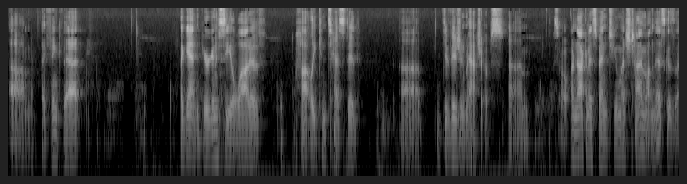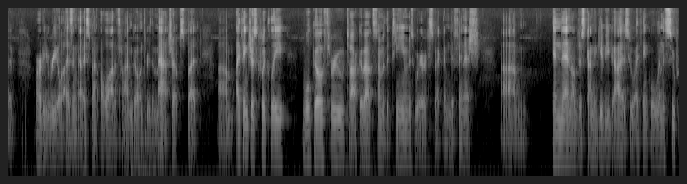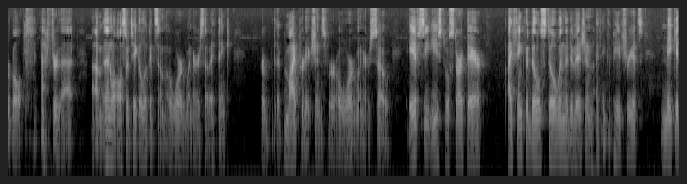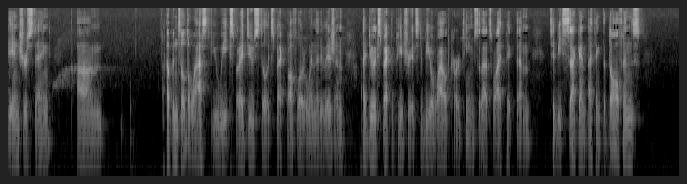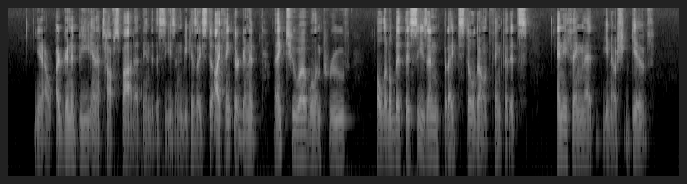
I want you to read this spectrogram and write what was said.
Um, I think that again, you're going to see a lot of hotly contested uh, division matchups. Um, so I'm not going to spend too much time on this because I'm already realizing that I spent a lot of time going through the matchups. But um, I think just quickly we'll go through talk about some of the teams where I expect them to finish. Um, and then I'll just kind of give you guys who I think will win the Super Bowl after that. Um, and then we'll also take a look at some award winners that I think are my predictions for award winners. So AFC East will start there. I think the Bills still win the division. I think the Patriots make it interesting. Um, up until the last few weeks, but I do still expect Buffalo to win the division. I do expect the Patriots to be a wild card team, so that's why I picked them to be second. I think the Dolphins, you know, are going to be in a tough spot at the end of the season because I still I think they're going to I think Tua will improve a little bit this season, but I still don't think that it's anything that, you know, should give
